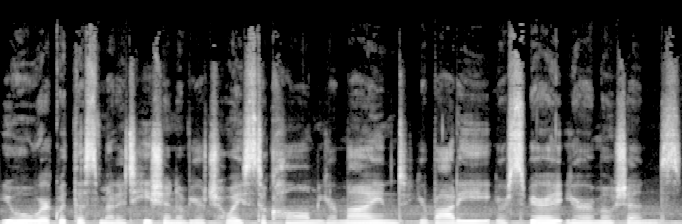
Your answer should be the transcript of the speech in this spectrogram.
you will work with this meditation of your choice to calm your mind, your body, your spirit, your emotions.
